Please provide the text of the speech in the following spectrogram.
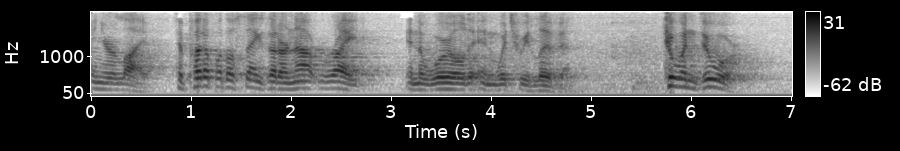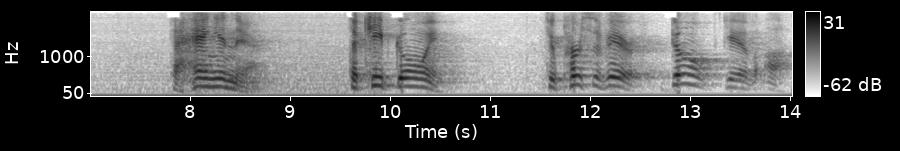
in your life, to put up with those things that are not right in the world in which we live in, to endure, to hang in there, to keep going, to persevere. Don't give up.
